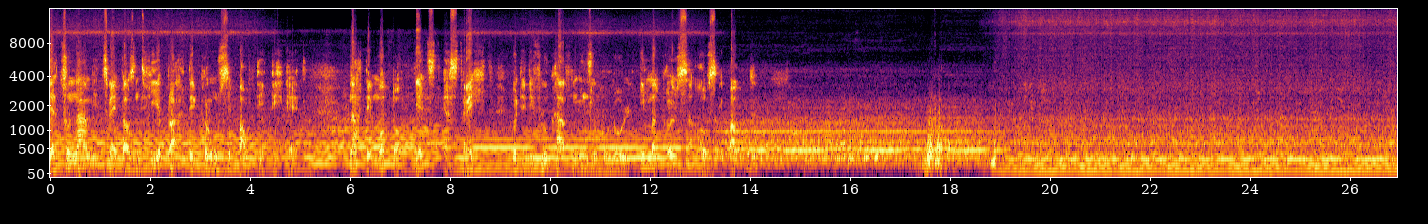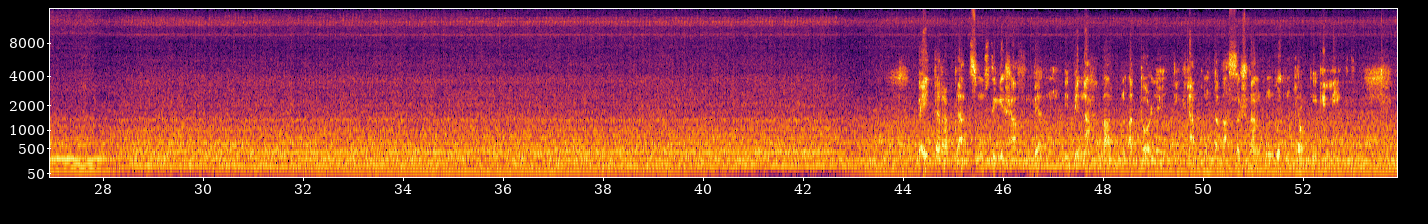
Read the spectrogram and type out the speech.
Der Tsunami 2004 brachte große Bautätigkeit. Nach dem Motto Jetzt erst recht wurde die Flughafeninsel Hulul immer größer ausgebaut. Weiterer Platz musste geschaffen werden. Die benachbarten Atolle, die knapp unter Wasser standen, wurden trockengelegt.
